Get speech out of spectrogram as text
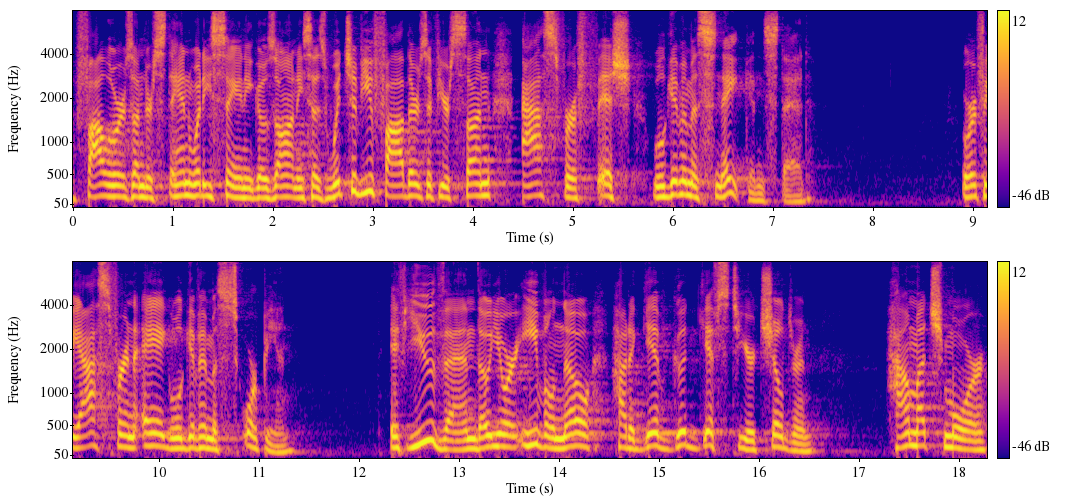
followers understand what he's saying, he goes on. He says, Which of you fathers, if your son asks for a fish, will give him a snake instead? Or if he asks for an egg, we'll give him a scorpion. If you then, though you are evil, know how to give good gifts to your children, how much more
